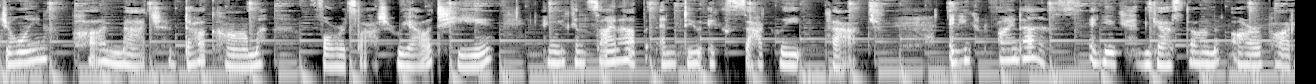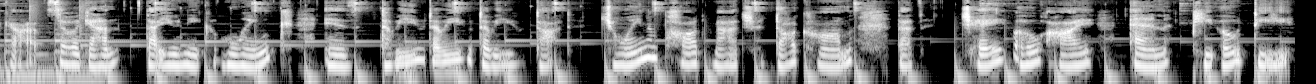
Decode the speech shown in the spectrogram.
joinpodmatch.com forward slash realitea, and you can sign up and do exactly that. And you can find us and you can guest on our podcast. So again, that unique link is www joinpodmatch.com. That's J O I N P O D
